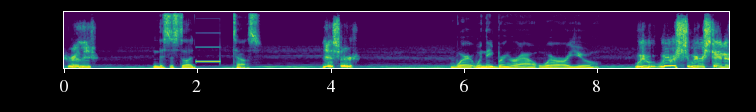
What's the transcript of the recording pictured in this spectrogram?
really. And this is still at house. Yes, sir. Where when they bring her out, where are you? We, we were we were standing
